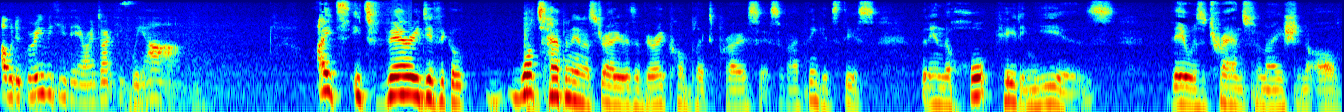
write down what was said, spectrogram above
I would agree with you there, I don't think we are. It's, it's very difficult. What's happened in Australia is a very complex process, and I think it's this that in the Hawke Keating years, there was a transformation of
